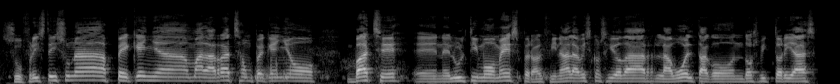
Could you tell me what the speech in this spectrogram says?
Sufristeis una pequeña mala racha, un pequeño bache en el último mes, pero al final habéis conseguido dar la vuelta con dos victorias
